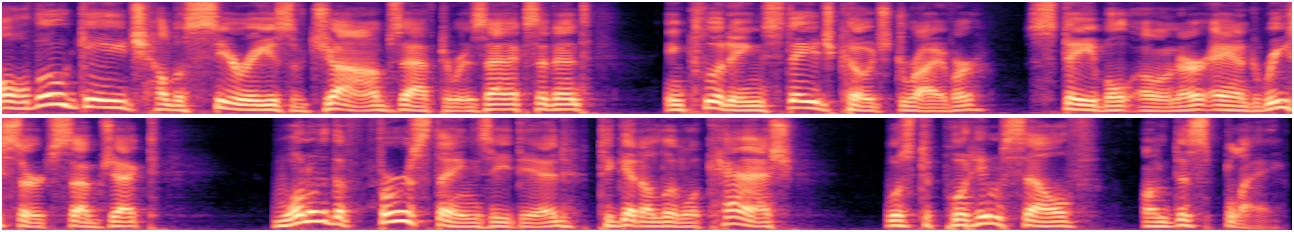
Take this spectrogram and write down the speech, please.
Although Gage held a series of jobs after his accident, including stagecoach driver, stable owner, and research subject, one of the first things he did to get a little cash was to put himself on display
